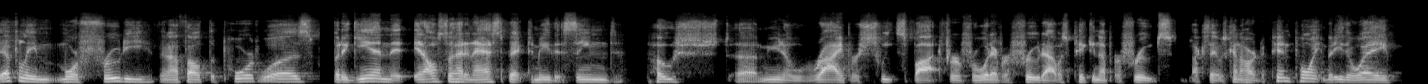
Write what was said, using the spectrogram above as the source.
definitely more fruity than I thought the port was. But again, it, it also had an aspect to me that seemed post, um, you know, ripe or sweet spot for for whatever fruit I was picking up or fruits. Like I say, it was kind of hard to pinpoint, but either way,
